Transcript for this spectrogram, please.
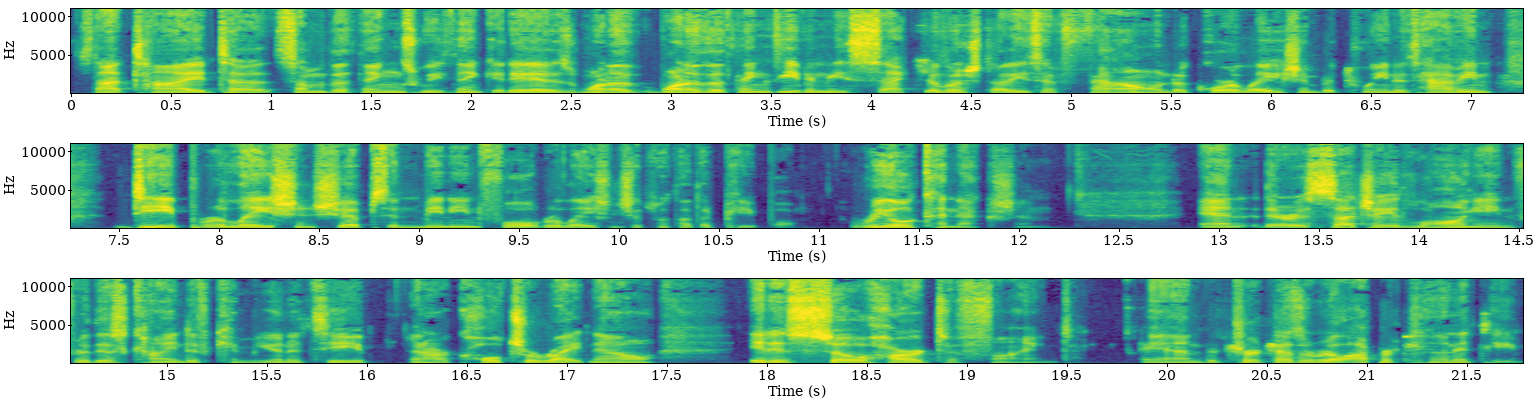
it's not tied to some of the things we think it is. One of one of the things even these secular studies have found a correlation between is having deep relationships and meaningful relationships with other people, real connection. And there is such a longing for this kind of community in our culture right now. It is so hard to find. And the church has a real opportunity.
